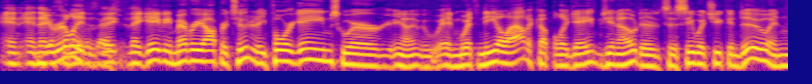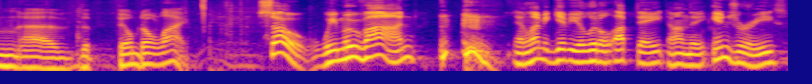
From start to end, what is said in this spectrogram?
and and they really they, they gave him every opportunity, four games where you know, and with Neal out a couple of games, you know, to, to see what you can do, and uh, the film don't lie. So we move on, and let me give you a little update on the injuries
